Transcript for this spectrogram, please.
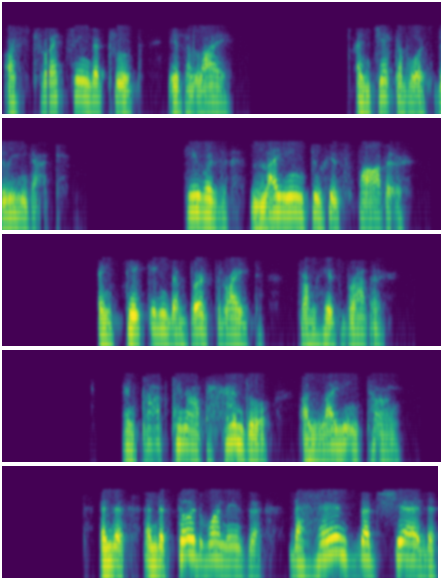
or stretching the truth is a lie. And Jacob was doing that. He was lying to his father and taking the birthright from his brother. And God cannot handle a lying tongue. And the, and the third one is uh, the hands that shed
